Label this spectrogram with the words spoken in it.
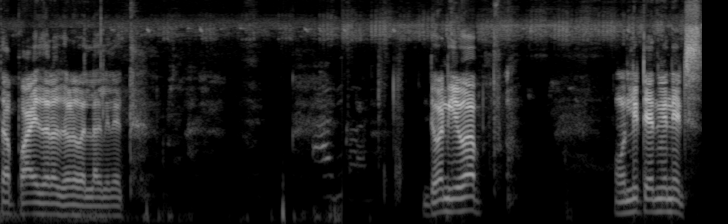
आता पाय जरा जळवायला लागलेले आहेत. Don't give up only ten minutes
